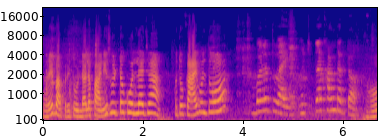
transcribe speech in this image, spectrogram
अरे बापरे तोंडाला पाणी सुटतं कोल्ह्याच्या. मग तो काय बोलतो? हो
